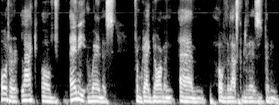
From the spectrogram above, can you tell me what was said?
utter lack of any awareness from Greg Norman um, over the last couple of days has been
